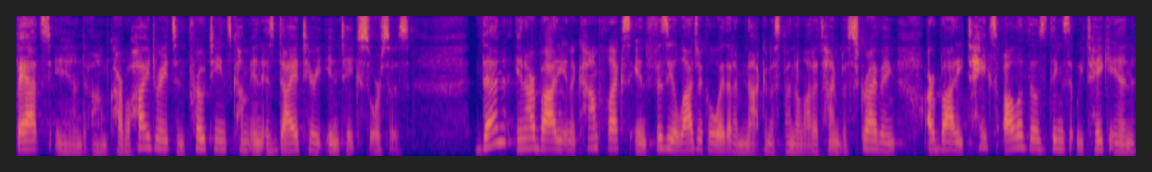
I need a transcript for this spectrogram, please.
fats and um, carbohydrates and proteins come in as dietary intake sources. Then in our body, in a complex and physiological way that I'm not going to spend a lot of time describing, our body takes all of those things that we take in,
